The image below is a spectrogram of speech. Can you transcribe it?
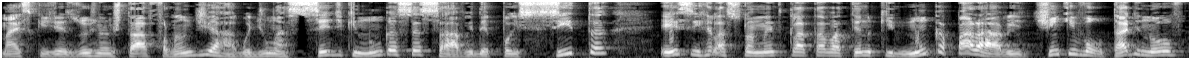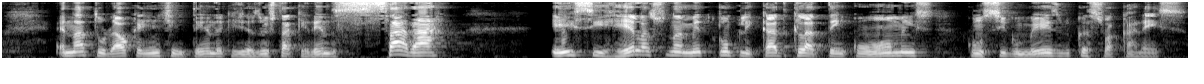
mas que Jesus não estava falando de água, de uma sede que nunca cessava. E depois cita esse relacionamento que ela estava tendo que nunca parava e tinha que voltar de novo é natural que a gente entenda que Jesus está querendo sarar esse relacionamento complicado que ela tem com homens, consigo mesmo e com a sua carência.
